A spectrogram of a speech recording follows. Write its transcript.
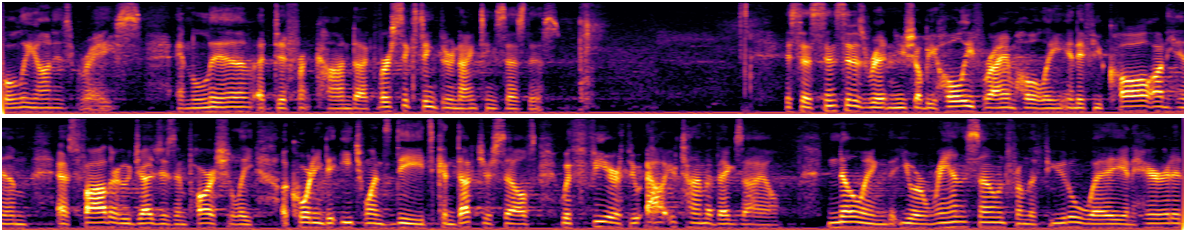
fully on his grace and live a different conduct. Verse 16 through 19 says this. It says, Since it is written, You shall be holy, for I am holy. And if you call on him as Father who judges impartially according to each one's deeds, conduct yourselves with fear throughout your time of exile, knowing that you are ransomed from the feudal way inherited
